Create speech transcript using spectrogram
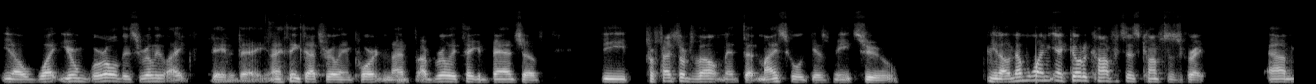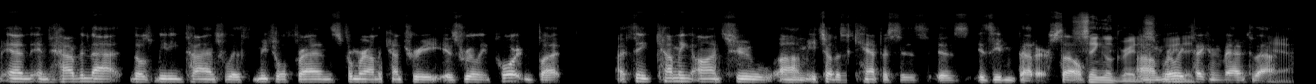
you know what your world is really like day to day and i think that's really important i've, I've really taken advantage of the professional development that my school gives me to you know number one yeah go to conferences conferences are great um, and and having that those meeting times with mutual friends from around the country is really important but i think coming onto um, each other's campuses is is even better so single greatest um, way really to- taking advantage of that yeah.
